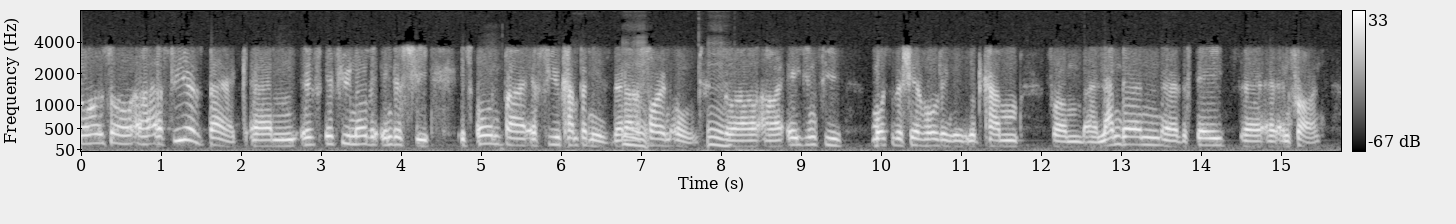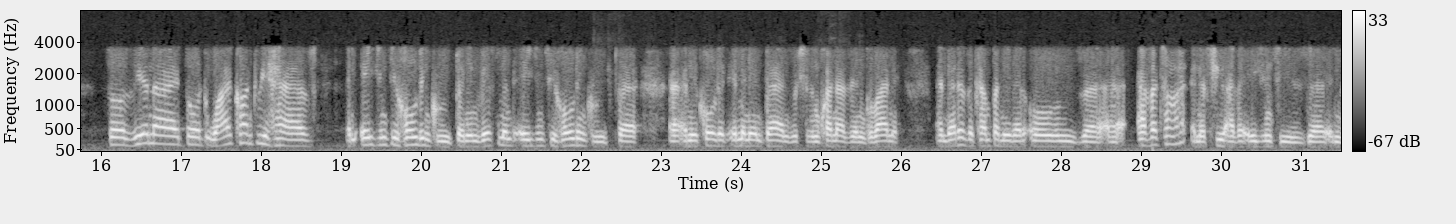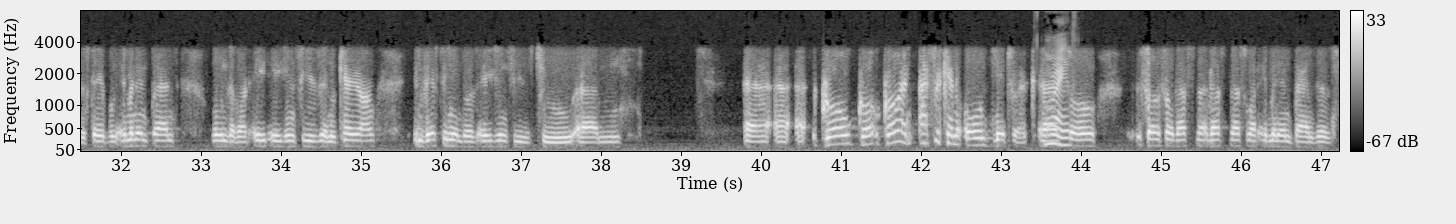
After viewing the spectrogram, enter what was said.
So, so uh, a few years back, um, if if you know the industry, it's owned by a few companies that mm. are foreign owned. Mm. So our, our agency, most of the shareholding would come from uh, London, uh, the States, uh, and France. So Zia and I thought, why can't we have an agency holding group, an investment agency holding group, uh, uh, and we called it MNN Brands, which is Mkhwanazi and Ngubane. And that is a company that owns uh, uh, Avatar and a few other agencies uh, in the stable. MNN Brands owns about eight agencies, and we carry on investing in those agencies to um, uh, uh, uh, grow, grow, grow an African-owned network. right. So, so, so that's that's that's what MNN Brands is.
